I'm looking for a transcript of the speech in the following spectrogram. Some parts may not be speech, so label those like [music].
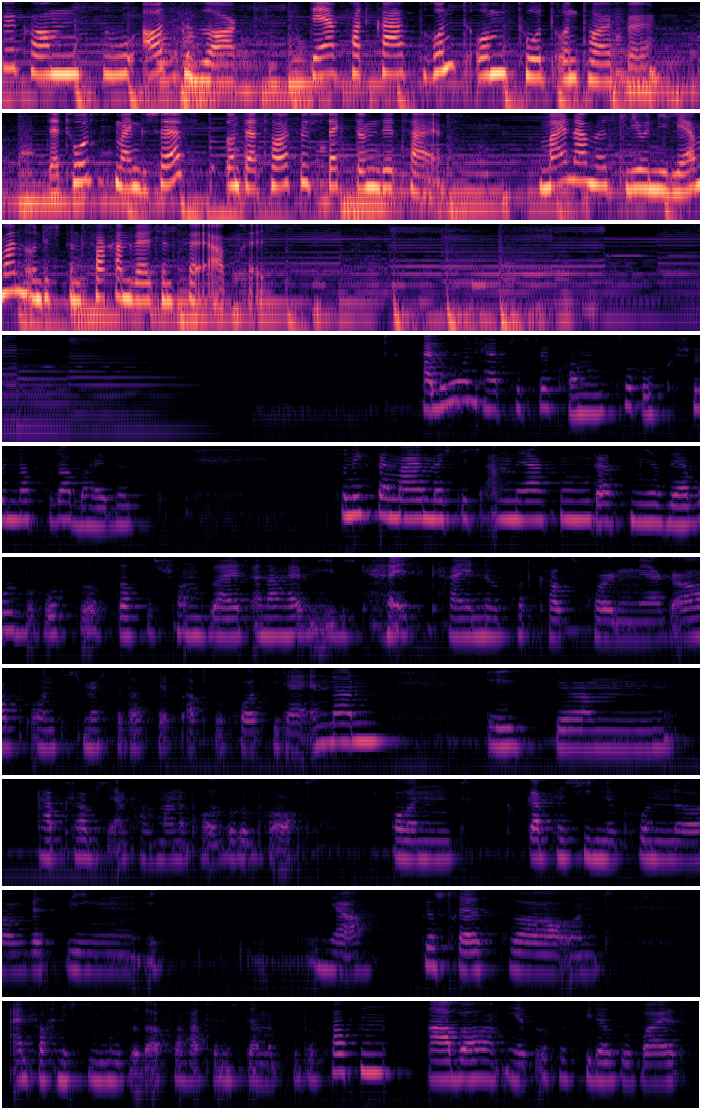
Willkommen zu Ausgesorgt, der Podcast rund um Tod und Teufel. Der Tod ist mein Geschäft und der Teufel steckt im Detail. Mein Name ist Leonie Lehrmann und ich bin Fachanwältin für Erbrecht. Hallo und herzlich willkommen zurück. Schön, dass du dabei bist. Zunächst einmal möchte ich anmerken, dass mir sehr wohl bewusst ist, dass es schon seit einer halben Ewigkeit [laughs] keine Podcast-Folgen mehr gab und ich möchte das jetzt ab sofort wieder ändern. Ich ähm, habe, glaube ich, einfach mal eine Pause gebraucht und es gab verschiedene Gründe, weswegen ich ja gestresst war und einfach nicht die Muse dafür hatte, mich damit zu befassen. Aber jetzt ist es wieder soweit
